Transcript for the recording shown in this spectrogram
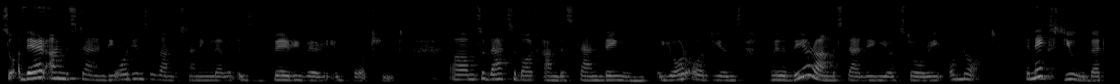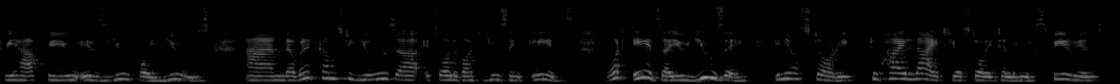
So, their understanding, the audience's understanding level is very, very important. Um, so, that's about understanding your audience whether they are understanding your story or not. The next U that we have for you is U for use. And uh, when it comes to use, uh, it's all about using aids. What aids are you using in your story to highlight your storytelling experience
